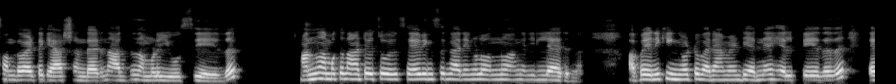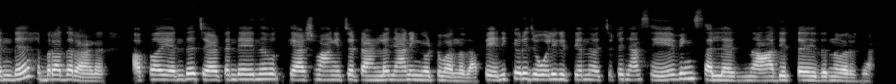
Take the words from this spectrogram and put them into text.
സ്വന്തമായിട്ട് ക്യാഷ് ഉണ്ടായിരുന്നു. അത് നമ്മൾ യൂസ് ചെയ്ത്. അന്ന് നമുക്ക് നാട്ടിൽ വെച്ച് ഒരു സേവിങ്സും കാര്യങ്ങളും ഒന്നും അങ്ങനെ ഇല്ലായിരുന്നു. അപ്പൊ എനിക്ക് ഇങ്ങോട്ട് വരാൻ വേണ്ടി എന്നെ ഹെൽപ്പ് ചെയ്തത് എന്റെ ബ്രദറാണ് അപ്പൊ എന്റെ ചേട്ടന്റെ കയ്യിൽ നിന്ന് ക്യാഷ് വാങ്ങിച്ചിട്ടാണല്ലോ ഞാൻ ഇങ്ങോട്ട് വന്നത്. അപ്പൊ എനിക്കൊരു ജോലി കിട്ടിയെന്ന് വെച്ചിട്ട് ഞാൻ സേവിങ്സ് അല്ലായിരുന്നു ആദ്യത്തെ ഇതെന്ന് പറഞ്ഞാൽ.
